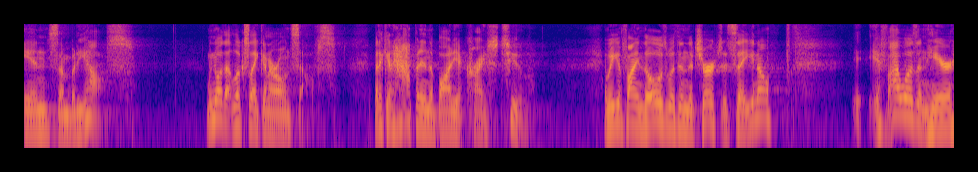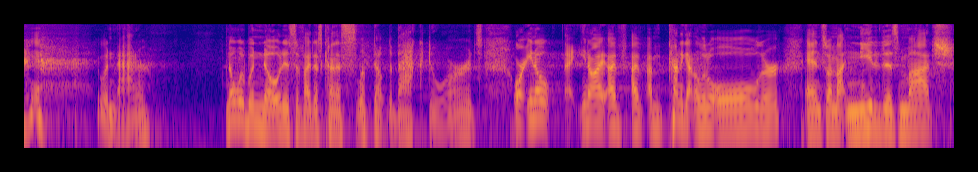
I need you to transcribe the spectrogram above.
in somebody else. We know what that looks like in our own selves, but it can happen in the body of Christ too. And we can find those within the church that say, you know, if I wasn't here, it wouldn't matter. No one would notice if I just kind of slipped out the back door. It's, or, you know, you know I, have I've, I'm kind of gotten a little older, and so I'm not needed as much.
